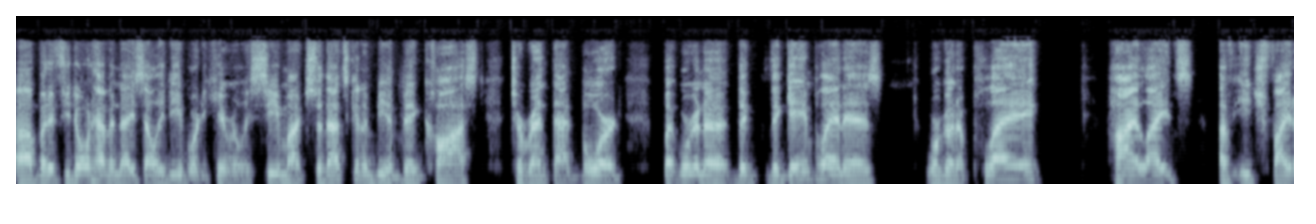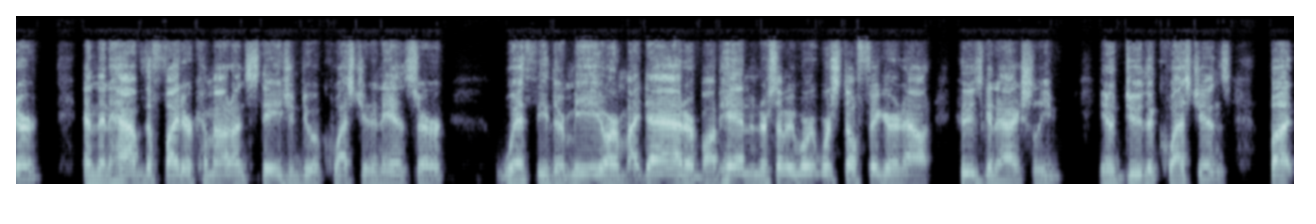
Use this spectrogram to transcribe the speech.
Uh, but if you don't have a nice LED board, you can't really see much. So that's going to be a big cost to rent that board. But we're gonna the the game plan is we're gonna play highlights of each fighter and then have the fighter come out on stage and do a question and answer with either me or my dad or Bob Hannon or somebody. We're we're still figuring out who's going to actually you know do the questions, but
